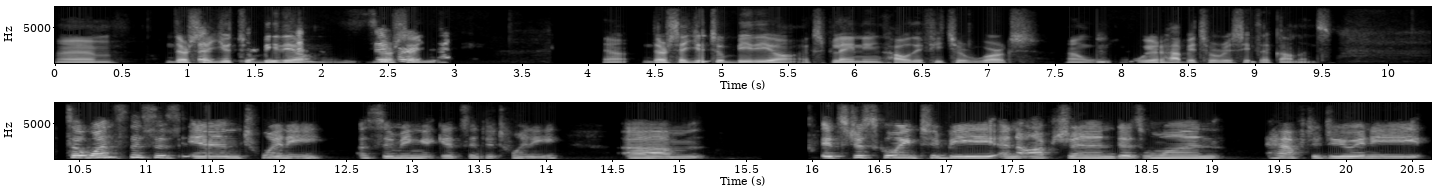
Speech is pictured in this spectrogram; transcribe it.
Um, there's a YouTube video. There's super a yeah, there's a YouTube video explaining how the feature works, and Mhm. we're happy to receive the comments. So once this is in 20, assuming it gets into 20, um, it's just going to be an option. Does one have to do any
